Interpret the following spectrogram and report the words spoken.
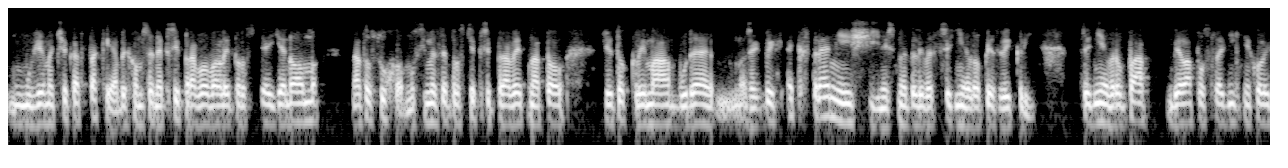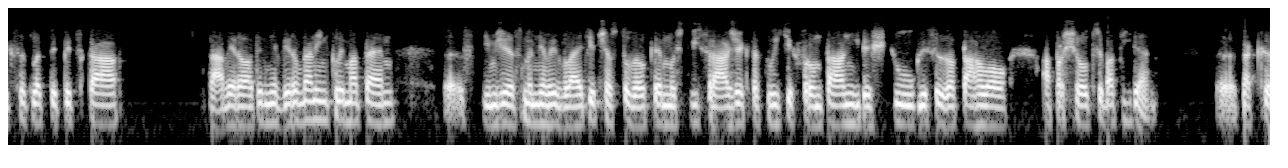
můžeme čekat taky, abychom se nepřipravovali prostě jenom na to sucho. Musíme se prostě připravit na to, že to klima bude, řekl bych, extrémnější, než jsme byli ve střední Evropě zvyklí. Střední Evropa byla posledních několik set let typická právě relativně vyrovnaným klimatem, eh, s tím, že jsme měli v létě často velké množství srážek, takových těch frontálních dešťů, kdy se zatáhlo a pršelo třeba týden. Eh, tak eh,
